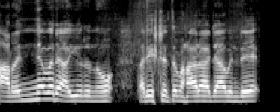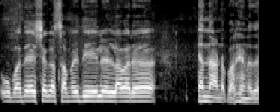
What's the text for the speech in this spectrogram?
അറിഞ്ഞവരായിരുന്നു പരീക്ഷത്ത് മഹാരാജാവിന്റെ ഉപദേശക സമിതിയിലുള്ളവർ എന്നാണ് പറയണത്.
